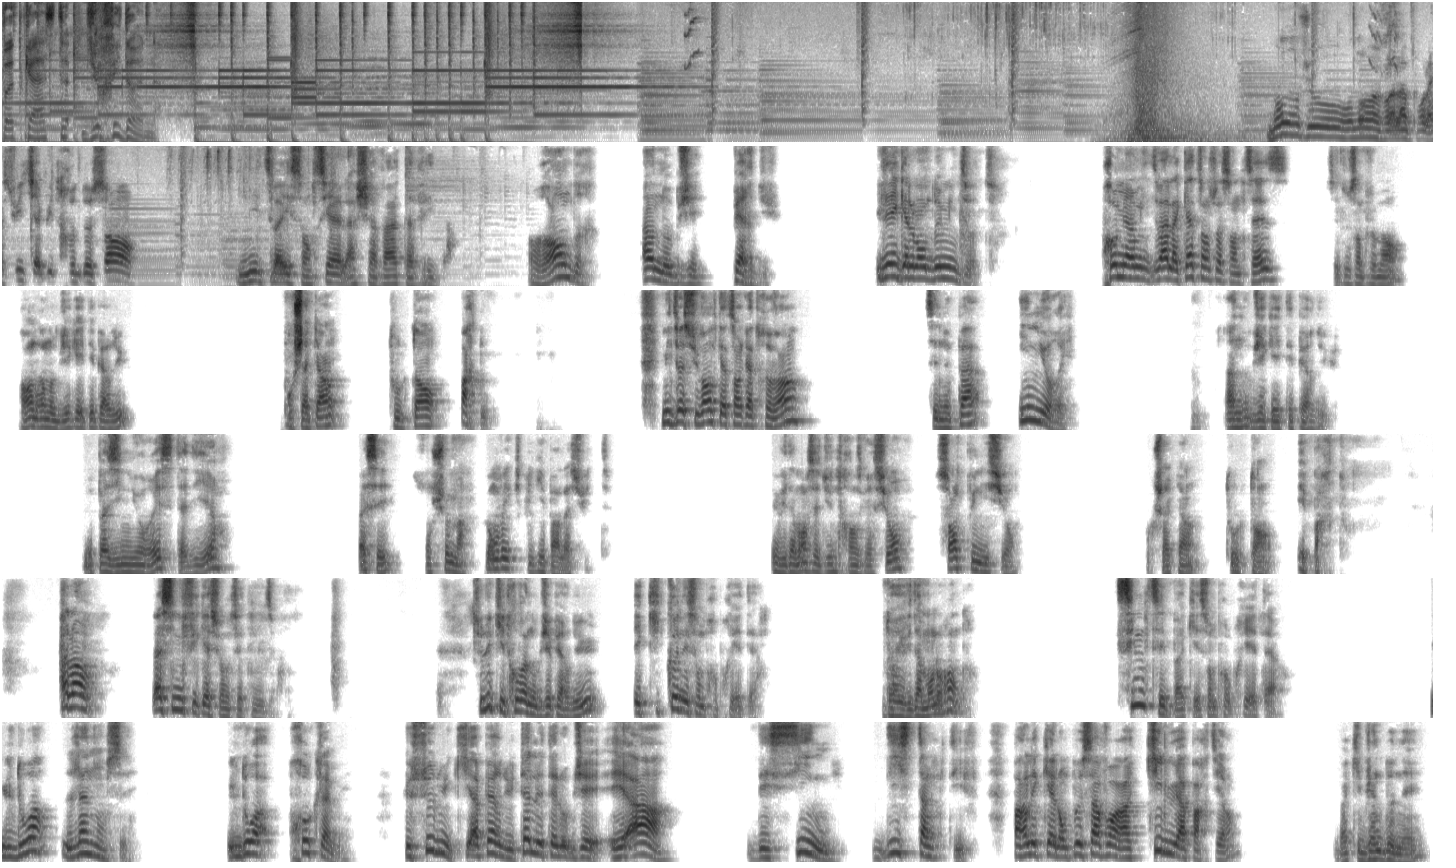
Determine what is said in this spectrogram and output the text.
podcast du Ridon. Bonjour, voilà pour la suite, chapitre 200. Mitzvah essentielle à Shavat Aveda. Rendre un objet perdu. Il y a également deux mitzvot. Première mitzvah, la 476, c'est tout simplement rendre un objet qui a été perdu. Pour chacun, tout le temps, partout. Mitzvah suivante, 480, c'est ne pas ignorer un objet qui a été perdu ne pas ignorer, c'est-à-dire passer son chemin, qu'on va expliquer par la suite. Évidemment, c'est une transgression sans punition pour chacun, tout le temps et partout. Alors, la signification de cette mise. Celui qui trouve un objet perdu et qui connaît son propriétaire doit évidemment le rendre. S'il ne sait pas qui est son propriétaire, il doit l'annoncer il doit proclamer que celui qui a perdu tel et tel objet et a des signes distinctifs par lesquels on peut savoir à qui lui appartient, bah, qu'il vient de donner,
